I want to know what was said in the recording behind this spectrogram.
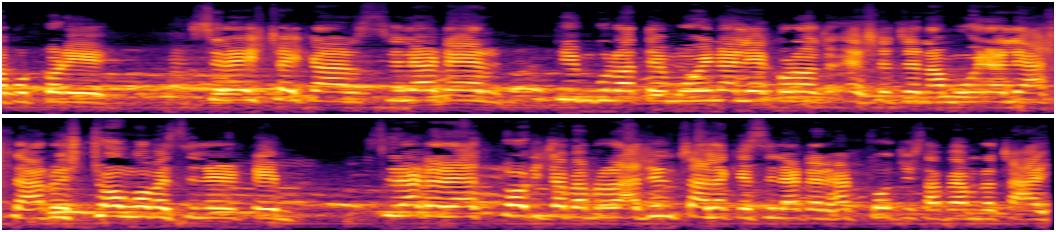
সাপোর্ট করি সিলেট স্ট্রাইকার সিলেটের টিমগুলোতে মইন আলী এসেছে না মইন আলী আসলে আরও স্ট্রং হবে সিলেটের টিম সিলেটের হেড কোচ হিসাবে আমরা রাজেন চালাকে সিলেটের হেড কোচ হিসাবে আমরা চাই।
